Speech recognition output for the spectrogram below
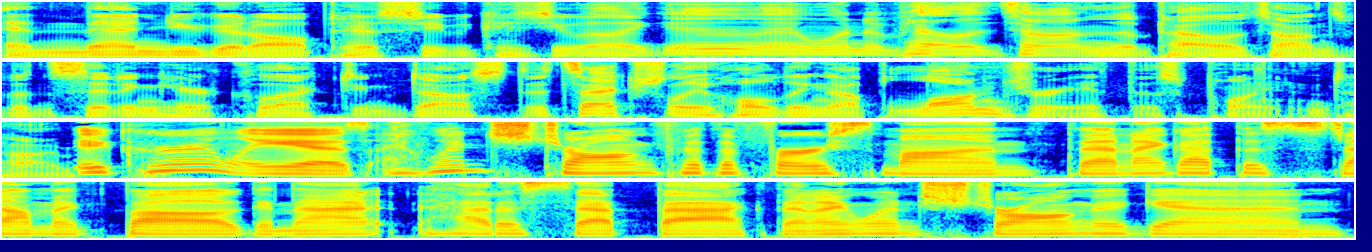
And then you get all pissy because you were like, oh, I want a Peloton. And the Peloton's been sitting here collecting dust. It's actually holding up laundry at this point in time. It currently is. I went strong for the first month. Then I got the stomach bug and that had a setback. Then I went strong again.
